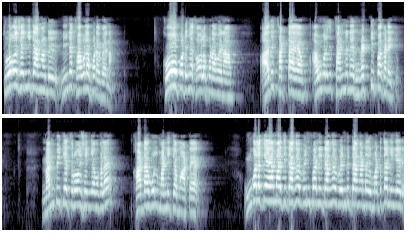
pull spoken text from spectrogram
துரோகம் செஞ்சுட்டாங்கன்னு நீங்கள் கவலைப்பட வேணாம். கோவப்படுங்க கவலைப்பட வேணாம். அது கட்டாயம். அவங்களுக்கு தண்டனை இரட்டிப்பாக கிடைக்கும். நம்பிக்கை துரோகம் செஞ்சவங்களை கடவுள் மன்னிக்க மாட்டார். உங்களுக்கு ஏமாத்திட்டாங்க வின் பண்ணிட்டாங்க வென்றுட்டாங்கன்றது மட்டும்தான் நீங்கள்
